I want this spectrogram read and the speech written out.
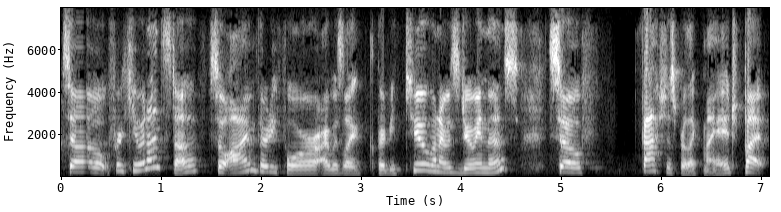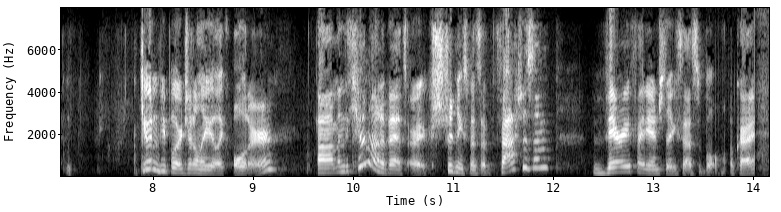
So for QAnon stuff, so I'm 34. I was like 32 when I was doing this. So fascists were like my age, but QAnon people are generally like older. Um, and the QAnon events are extremely expensive. Fascism, very financially accessible. Okay.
